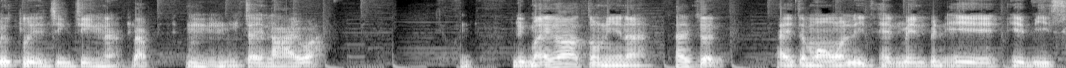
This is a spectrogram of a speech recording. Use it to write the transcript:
ลึกเลยจริง ๆ นะ แบบ หืมใจร้ายว่ะ หรือไม่ก็ตรงนี้นะ ถ้าเกิด ใครจะมองว่า retracement เป็น A A B C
